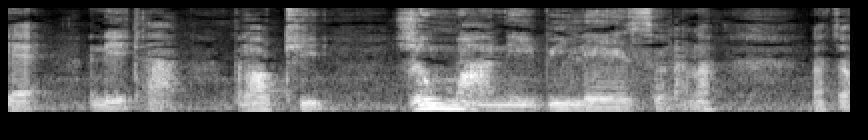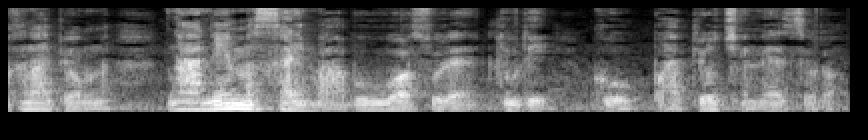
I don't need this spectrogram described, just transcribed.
ရဲ့အနေထားဘယ်လောက်ထိရုံမာနေပြီလဲဆိုတာနော် တော့ကျွန်တော်ခဏပြောမလားငါနဲ့မဆိုင်ပါဘူးပေါ့ဆိုတဲ့လူတွေကိုဘာပြောချင်လဲဆိုတော့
